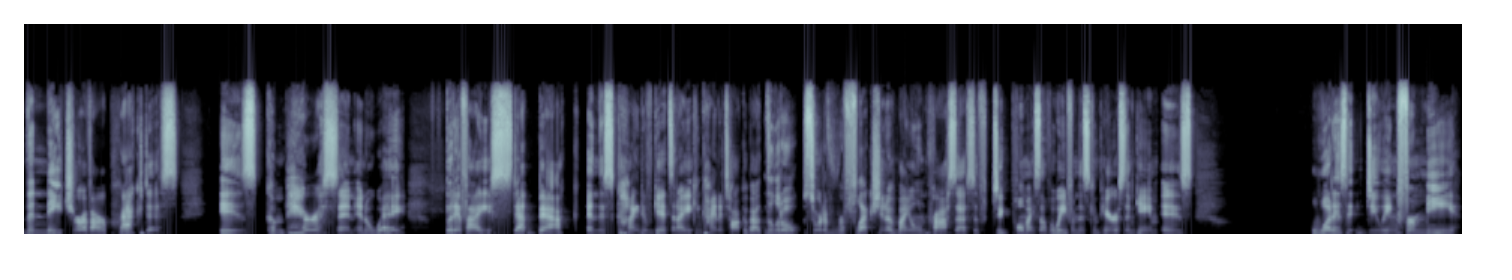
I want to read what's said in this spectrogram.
the nature of our practice is comparison in a way. But if I step back, and this kind of gets, and I can kind of talk about the little sort of reflection of my own process of to pull myself away from this comparison game is what is it doing for me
